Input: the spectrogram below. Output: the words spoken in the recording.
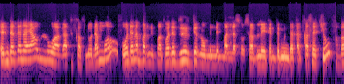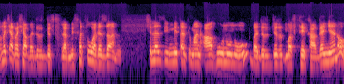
እንደገና ያ ሁሉ ዋጋ ተከፍሎ ደግሞ ወደ ነበርንበት ወደ ድርድር ነው የምንመለሰው። ሰብሌ ቅድም እንደጠቀሰችው በመጨረሻ በድርድር ስለሚፈቱ ወደዛ ነው። ስለዚህ የሚጠቅመን አሁኑኑ በድርድር መፍትሄ ካገኘ ነው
